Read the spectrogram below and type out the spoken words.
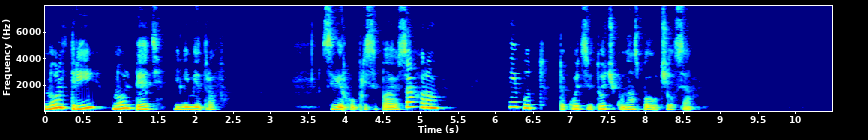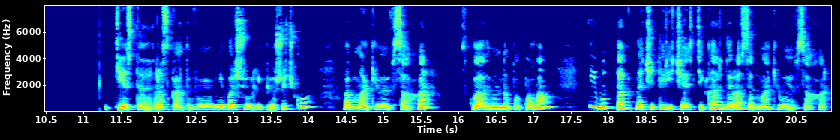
0,3-0,5 миллиметров. Сверху присыпаю сахаром. И вот такой цветочек у нас получился. Тесто раскатываю в небольшую лепешечку, обмакиваю в сахар, складываю напополам и вот так на 4 части. Каждый раз обмакиваю в сахар.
